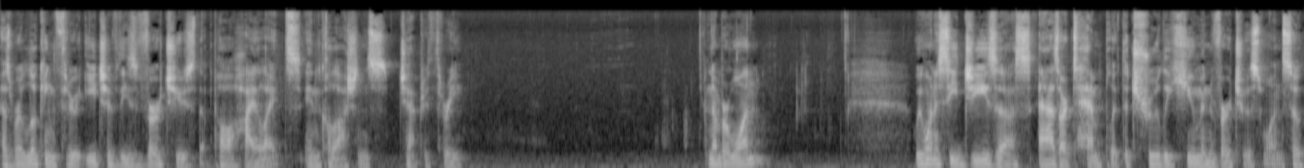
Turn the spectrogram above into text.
as we're looking through each of these virtues that Paul highlights in Colossians chapter 3. Number one, we want to see Jesus as our template, the truly human virtuous one. So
